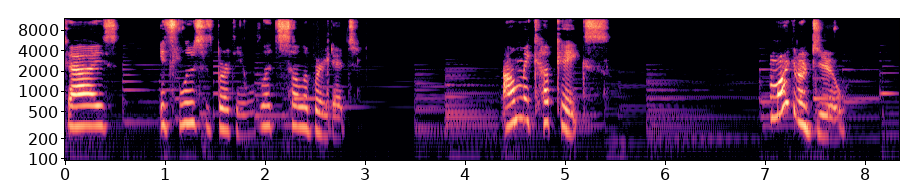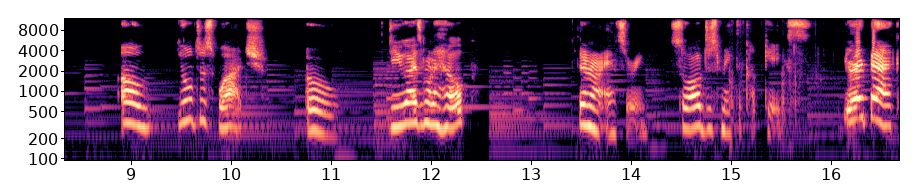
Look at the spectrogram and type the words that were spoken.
Guys, it's Lucy's birthday. Let's celebrate it. I'll make cupcakes. What am I gonna do? Oh, you'll just watch. Oh, do you guys want to help? They're not answering, so I'll just make the cupcakes. Be right back.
